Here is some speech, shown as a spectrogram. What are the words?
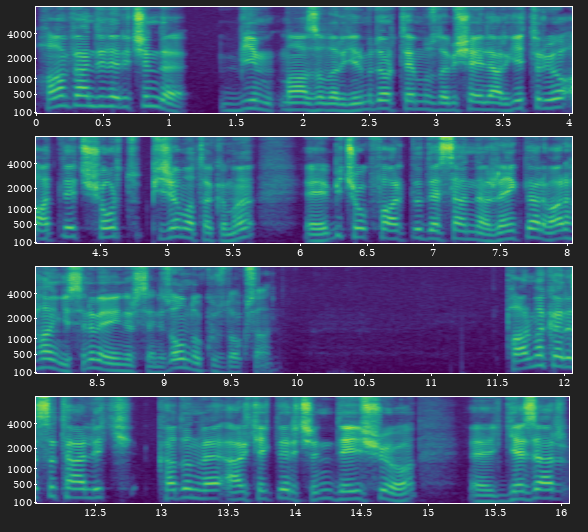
Hanımefendiler için de BİM mağazaları 24 Temmuz'da bir şeyler getiriyor. Atlet short pijama takımı e, birçok farklı desenler, renkler var. Hangisini beğenirseniz 19.90. Parmak arası terlik kadın ve erkekler için değişiyor. E, Gezer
